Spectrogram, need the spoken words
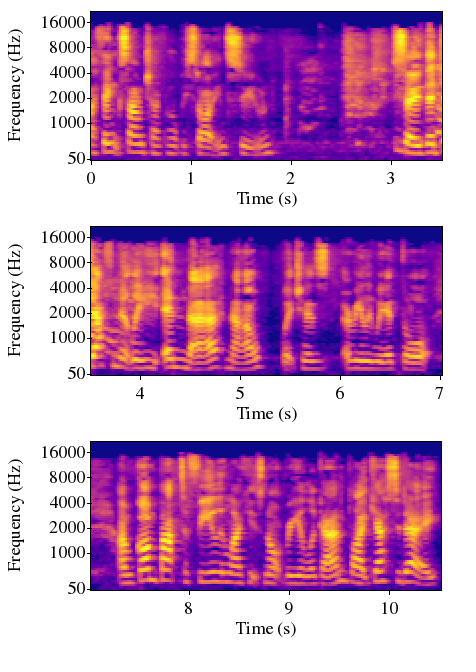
I think soundcheck will be starting soon. So they're definitely in there now, which is a really weird thought. I've gone back to feeling like it's not real again. Like yesterday,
